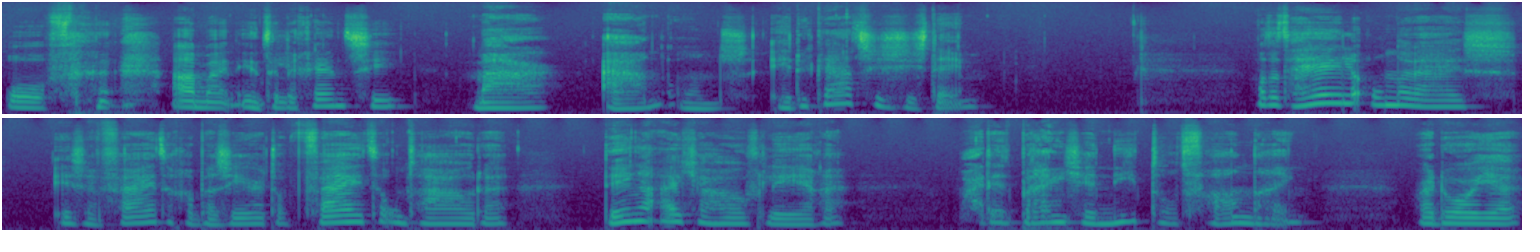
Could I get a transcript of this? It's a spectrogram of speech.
of aan mijn intelligentie, maar aan ons educatiesysteem. Want het hele onderwijs is in feite gebaseerd op feiten onthouden, dingen uit je hoofd leren, maar dit brengt je niet tot verandering, waardoor je,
